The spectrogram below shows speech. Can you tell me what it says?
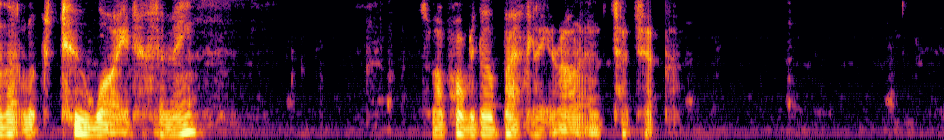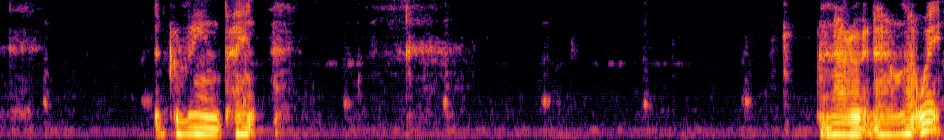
Now that looks too wide for me. So I'll probably go back later on and touch up the green paint. Narrow it down that way.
